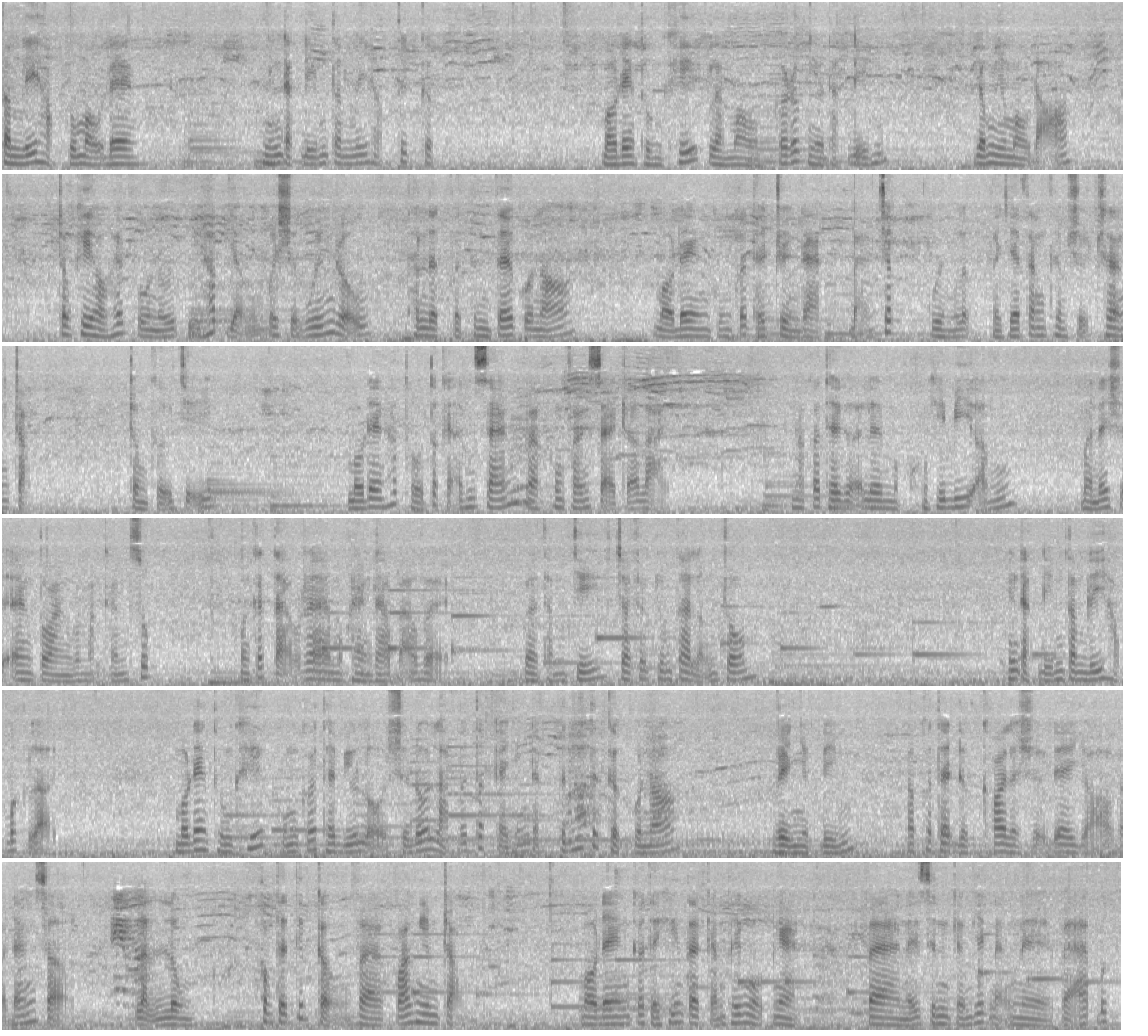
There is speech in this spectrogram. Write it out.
tâm lý học của màu đen. Những đặc điểm tâm lý học tích cực. Màu đen thuần khiết là màu có rất nhiều đặc điểm, giống như màu đỏ. Trong khi hầu hết phụ nữ bị hấp dẫn với sự quyến rũ, thanh lịch và tinh tế của nó, màu đen cũng có thể truyền đạt bản chất, quyền lực và gia tăng thêm sự sang trọng trong cử chỉ. Màu đen hấp thụ tất cả ánh sáng và không phản xạ trở lại. Nó có thể gợi lên một không khí bí ẩn mang đến sự an toàn và mặt cảm xúc bằng cách tạo ra một hàng rào bảo vệ và thậm chí cho phép chúng ta lẫn trốn. Những đặc điểm tâm lý học bất lợi. Màu đen thuần khiết cũng có thể biểu lộ sự đối lập với tất cả những đặc tính tích cực của nó. Về nhược điểm, nó có thể được coi là sự đe dọa và đáng sợ, lạnh lùng, không thể tiếp cận và quá nghiêm trọng. Màu đen có thể khiến ta cảm thấy ngột ngạt và nảy sinh cảm giác nặng nề và áp bức.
